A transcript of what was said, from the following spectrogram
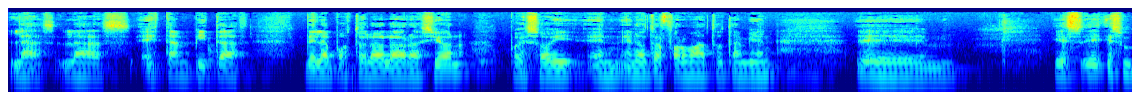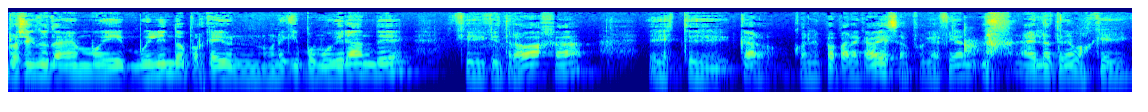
las, las estampitas del apostolado de la oración, pues hoy en, otro formato también. Eh, es, es, un proyecto también muy, muy lindo porque hay un, equipo muy grande que, que trabaja este, claro, con el Papa a la cabeza, porque al final a él lo tenemos que,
